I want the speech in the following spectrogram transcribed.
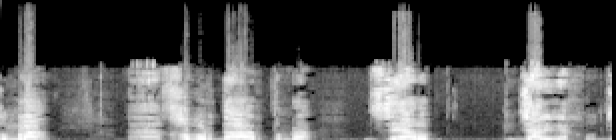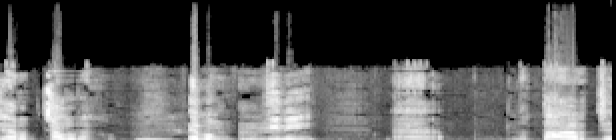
তোমরা খবরদার তোমরা জিয়ারত জারি রাখো জিয়ারত চালু রাখো। এবং তিনি তার যে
